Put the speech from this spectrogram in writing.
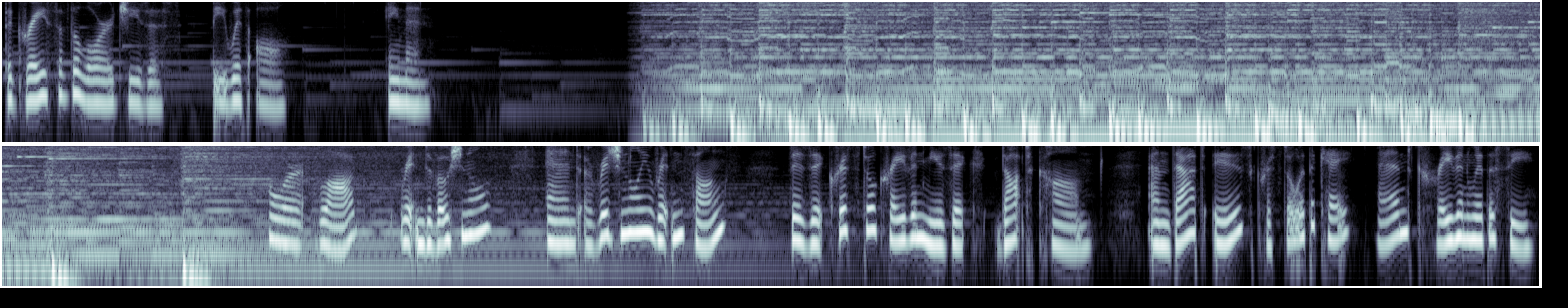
The grace of the Lord Jesus be with all. Amen. Blogs, written devotionals, and originally written songs, visit krystalcravenmusic.com. And that is Krystal with a K and Craven with a C.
